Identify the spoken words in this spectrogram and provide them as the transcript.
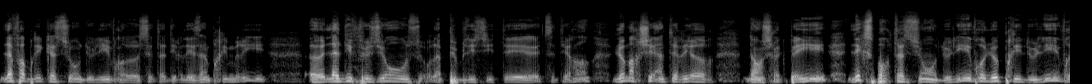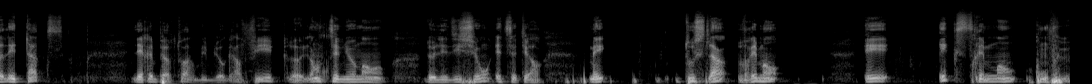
la fabrication du livre, euh, c'est-à-dire les imprimeries, euh, la diffusion sur la publicité, etc., le marché intérieur dans chaque pays, l'exportation du livre, le prix du livre, les taxes, les répertoires bibliographiques, euh, l'enseignement de l'édition, etc. Mais tout cela, vraiment, est extrêmement confus.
